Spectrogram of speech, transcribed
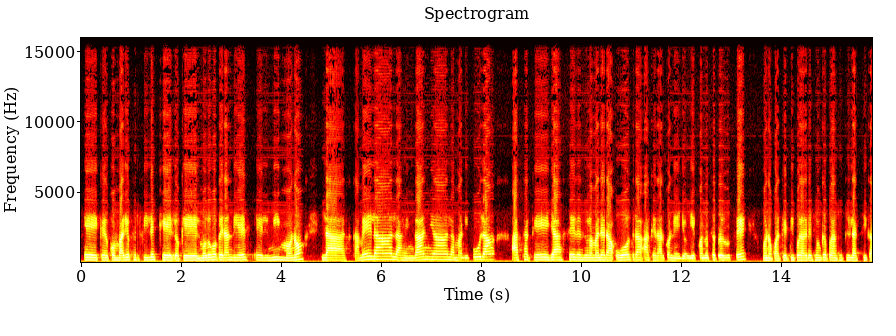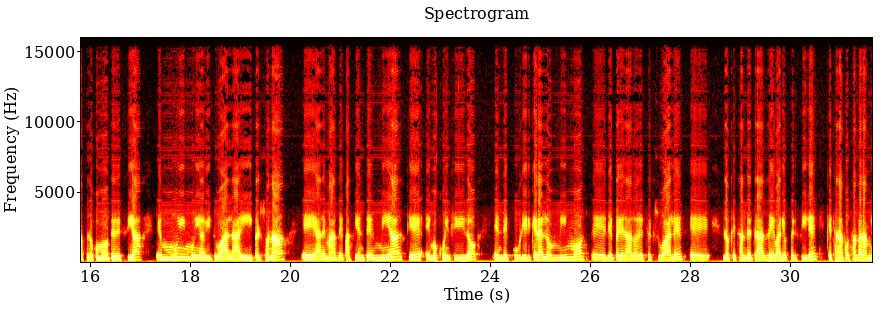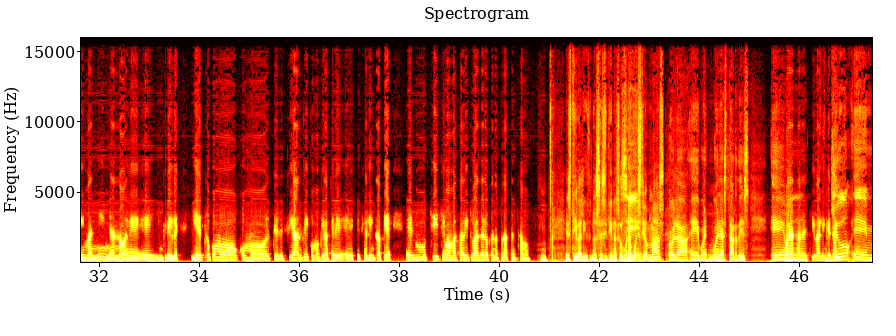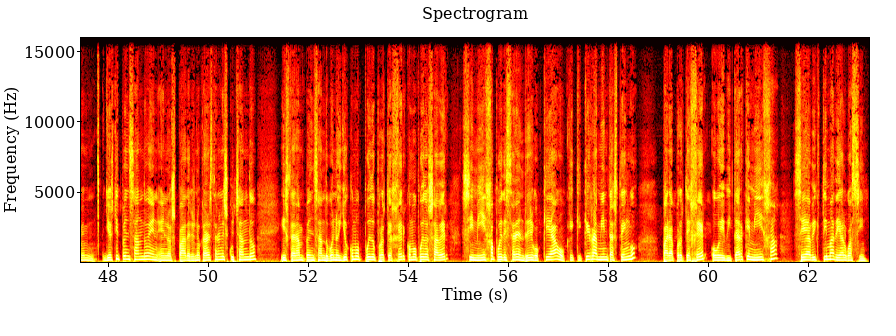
eh, que con varios perfiles que lo que el modus operandi es el mismo, ¿no? Las camelan, las engañan, las manipulan hasta que ellas ceden de una manera u otra a quedar con ellos y es cuando se produce bueno cualquier tipo de agresión que puedan sufrir las chicas pero como te decía es muy muy habitual. Hay personas eh, además de pacientes mías que hemos coincidido en descubrir que eran los mismos eh, depredadores sexuales eh, los que están detrás de varios perfiles que están acosando a las mismas niñas, ¿no? Es, es increíble. Y esto, como, como te decía antes, y como quiero hacer eh, especial hincapié, es muchísimo más habitual de lo que nosotros pensamos. Estivaliz, no sé si tienes alguna Sí. cuestión más. Hola, eh, bu- buenas tardes. Em, Buenas tardes, Estíbaliz, ¿qué tal? Yo, em, yo estoy pensando en, en los padres, ¿no? Que ahora estarán escuchando y estarán pensando, bueno, ¿yo cómo puedo proteger, cómo puedo saber si mi hija puede estar en riesgo? ¿Qué hago? ¿Qué, qué, qué herramientas tengo para proteger o evitar que mi hija sea víctima de algo así?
